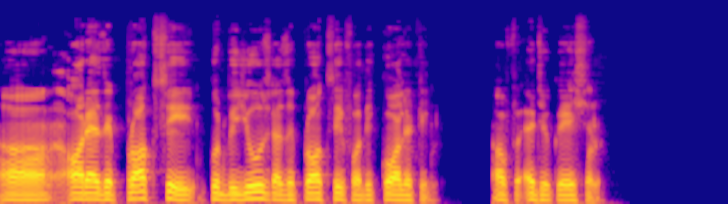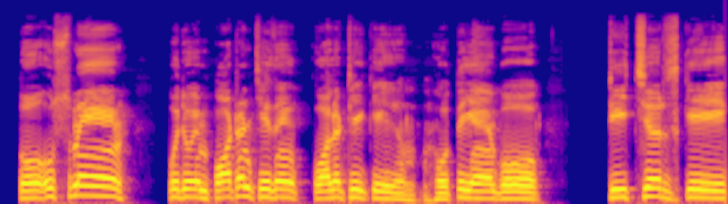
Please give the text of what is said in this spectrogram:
uh, or as a proxy, could be used as a proxy for the تو اس میں وہ جو امپورٹنٹ چیزیں کوالٹی کی ہوتی ہیں وہ ٹیچرز کی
